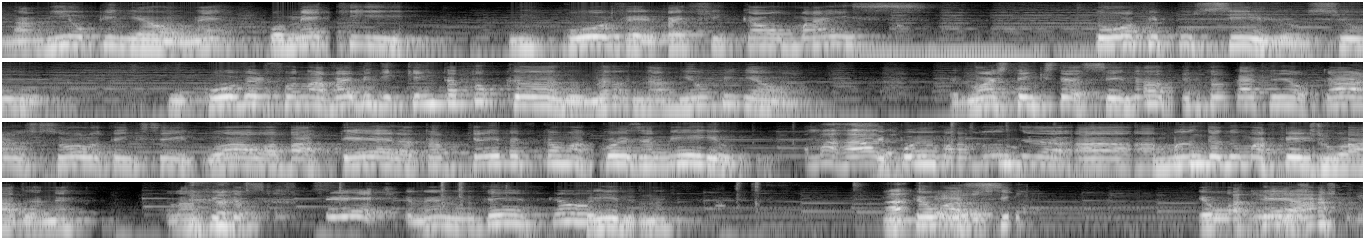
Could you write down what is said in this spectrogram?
na minha opinião, né? Como é que um cover vai ficar o mais top possível? Se o, o cover for na vibe de quem tá tocando, na, na minha opinião. Nós tem que ser assim, não, tem que tocar que nem o cara, o solo tem que ser igual, a batera, tal, porque aí vai ficar uma coisa meio. Você Amarrado. põe uma manga, a, a manga numa feijoada, né? Ela fica sintética, né? Não tem, fica horrível, né? Então, eu- assim, eu até eu- acho que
